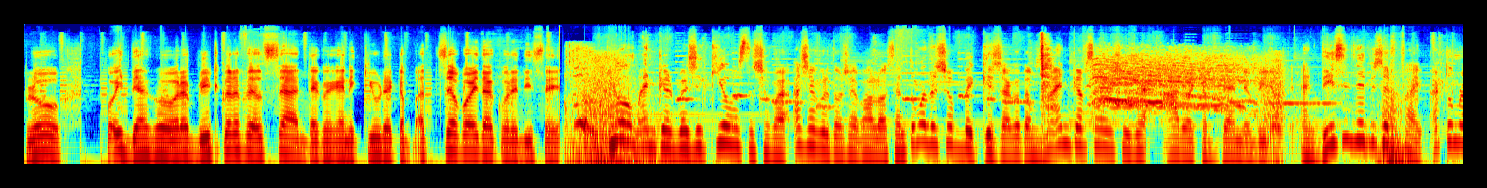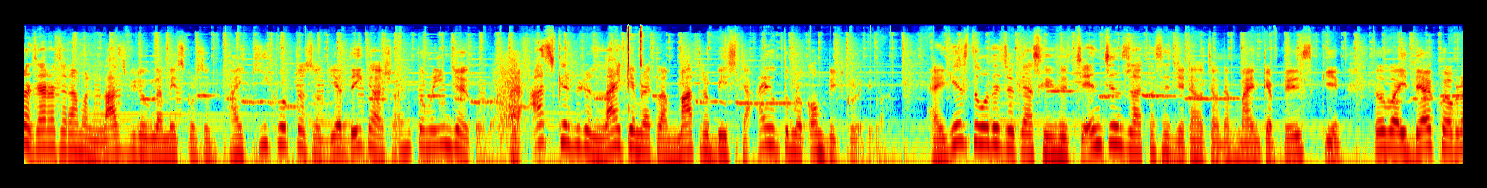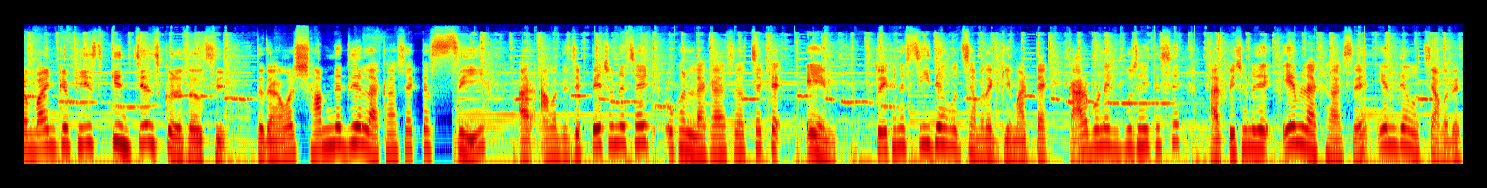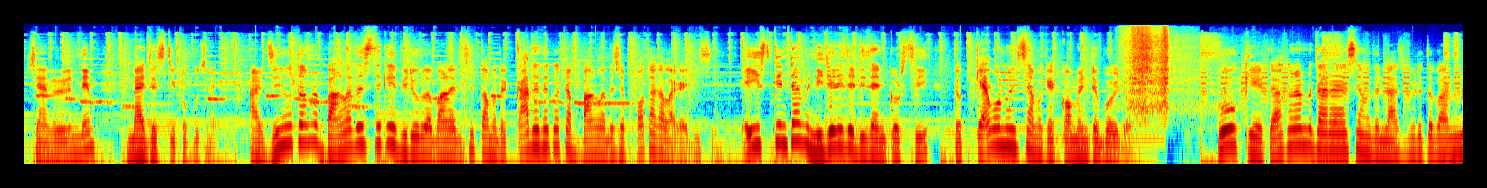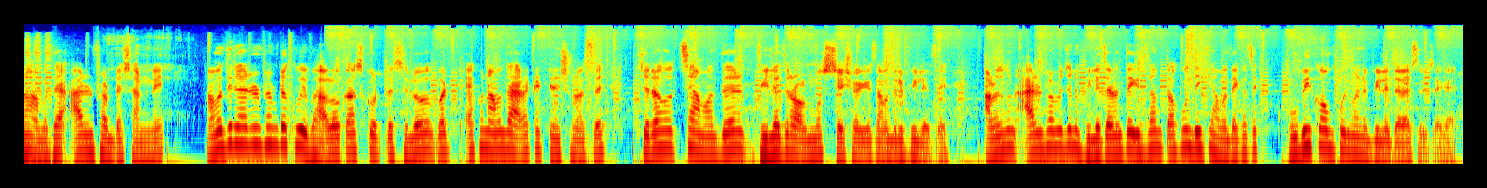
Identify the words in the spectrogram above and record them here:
Bro ওই দেখো, ওরা ব্রিড করে ফেলছে, আর দেখো এখানে কিউট একটা বাচ্চা পয়দা করে দিছে। ইয়ো মাইনক্রাফট বাসে কি অবস্থা সবার? আশা করি তোমরা সবাই ভালো আছেন। তোমাদের সবাইকে স্বাগত মাইনক্রাফট সার্ভিসে আরও একটা ব্র্যান্ড নিউ ভিডিওতে এন্ড দিস ইজ এপিসোড 5 আর তোমরা যারা যারা আমার লাস্ট ভিডিওগুলো মিস করছ, ভাই, কি করতেছো? গিয়া দেখে আসো তোমরা এনজয় করবে। আর আজকের ভিডিও লাইক এম রাখলাম মাত্র 20টা আই হোপ তোমরা কমপ্লিট করে দিবা। আই গেস তোমাদের চোখে আজকে কিছু চেঞ্জ চেঞ্জ লাগতেছে, যেটা হচ্ছে আমাদের মাইনক্রাফটের স্কিন তো ভাই, দেখো আমরা মাইনক্রাফটের স্কিন চেঞ্জ করে ফেলছি। তো দেখো, আমার সামনে দিয়ে লেখা আছে একটা সি আর আমাদের যে পেছনের সাইড ওখানে লেখা আছে হচ্ছে একটা এম তো এখানে সি দেওয়া হচ্ছে আমাদের গেমার ট্যাগ কার্বনেক্স বুঝাইতেছে, আর পিছনে যে এম লেখা আছে এম দেওয়া হচ্ছে আমাদের চ্যানেলের নেম ম্যাজেস্টিকও বুঝায়। আর যেহেতু আমরা বাংলাদেশ থেকে ভিডিওগুলো বানিয়ে দিচ্ছি তো আমাদের কাঁধে থেকে একটা বাংলাদেশের পতাকা লাগাই দিছি এই স্ক্রিনটা আমি নিজে নিজে ডিজাইন করছি, তো কেমন হয়েছে আমাকে কমেন্টে বইলো। ওকে তো এখন আমরা দাঁড়ায় আছি আমাদের লাস্ট ভিডিওতে বানানো আমাদের আয়রন ফার্মটার সামনে। আমাদের আয়রন ফার্মটা খুবই ভালো কাজ করতেছিল বাট এখন আমাদের আর একটা টেনশন আছে, সেটা হচ্ছে আমাদের ভিলেজের অলমোস্ট শেষ হয়ে গেছে আমাদের ভিলেজে আমরা যখন আয়রন ফার্মের জন্য ভিলেজার আনতে গেছিলাম, তখন দেখি আমাদের কাছে খুবই কম পরিমাণে ভিলেজার আছে ওই জায়গায়।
